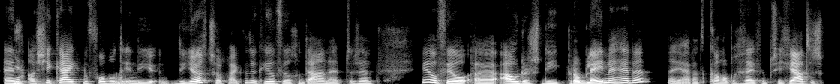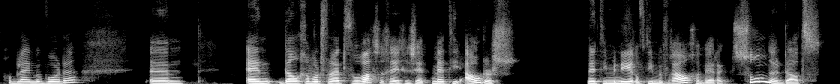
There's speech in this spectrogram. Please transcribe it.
En als je kijkt bijvoorbeeld in de, de jeugdzorg, waar ik natuurlijk heel veel gedaan heb. Er zijn heel veel uh, ouders die problemen hebben. Nou ja, dat kan op een gegeven moment psychiatrische problemen worden. Um, en dan wordt vanuit de volwassen GGZ met die ouders, met die meneer of die mevrouw gewerkt, zonder dat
